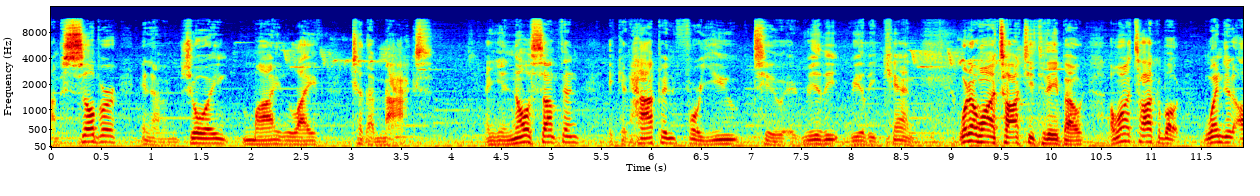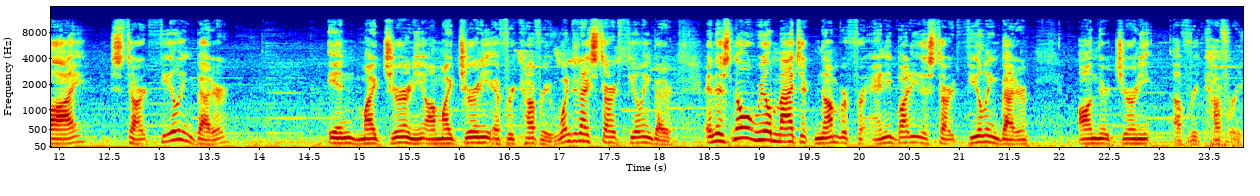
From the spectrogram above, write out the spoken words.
I'm sober and I'm enjoying my life to the max. And you know something? It can happen for you too. It really, really can. What I want to talk to you today about, I want to talk about when did I start feeling better in my journey, on my journey of recovery. When did I start feeling better? And there's no real magic number for anybody to start feeling better on their journey of recovery.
